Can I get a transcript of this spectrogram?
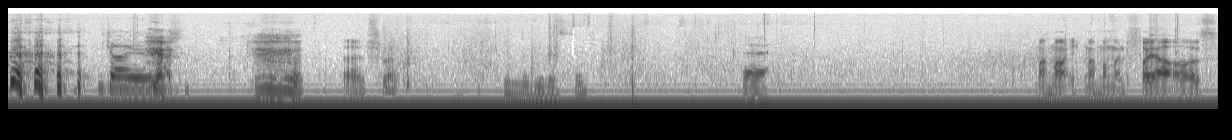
Geil. Das war Wie lustig. Äh, mach mal, ich mach mal mein Feuer aus.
